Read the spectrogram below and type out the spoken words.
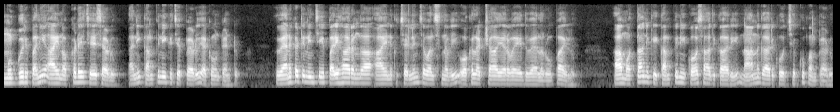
ముగ్గురి పని ఆయన ఒక్కడే చేశాడు అని కంపెనీకి చెప్పాడు అకౌంటెంట్. వెనకటి నుంచి పరిహారంగా ఆయనకు చెల్లించవలసినవి ఒక లక్ష ఇరవై ఐదు వేల రూపాయలు. ఆ మొత్తానికి కంపెనీ కోశాధికారి నాన్నగారికో చెక్కు పంపాడు.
